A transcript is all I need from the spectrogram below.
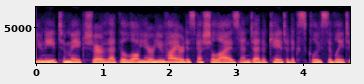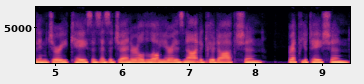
You need to make sure that the lawyer you hired is specialized and dedicated exclusively to injury cases, as a general lawyer is not a good option. Reputation.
